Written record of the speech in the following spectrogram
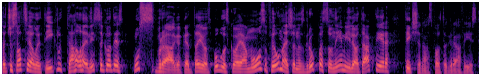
Taču sociālajie tīkli tālēn izsakoties uzsprāga, kad tajos publiskojām mūsu filmēšanas grupas un iemīļota aktiera tikšanās fotogrāfijas.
